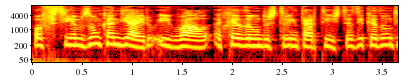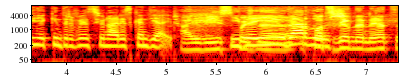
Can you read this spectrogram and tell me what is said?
oferecíamos um candeeiro igual a cada um dos 30 artistas e cada um tinha que intervencionar esse candeeiro. Ah, eu vi isso e daí na, o Dar Luz. Pode-se ver na net.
